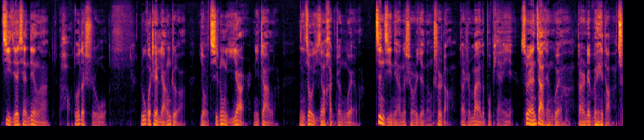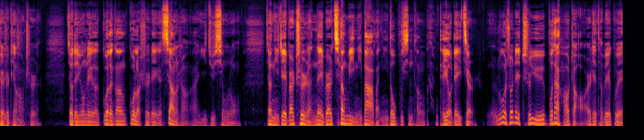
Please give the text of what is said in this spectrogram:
季节限定啊，好多的食物，如果这两者有其中一样你占了，你就已经很珍贵了。近几年的时候也能吃到，但是卖的不便宜。虽然价钱贵哈，但是这味道确实挺好吃的。就得用这个郭德纲郭老师这个相声啊一句形容，叫你这边吃着，那边枪毙你爸爸，你都不心疼，得有这劲儿。如果说这池鱼不太好找，而且特别贵，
